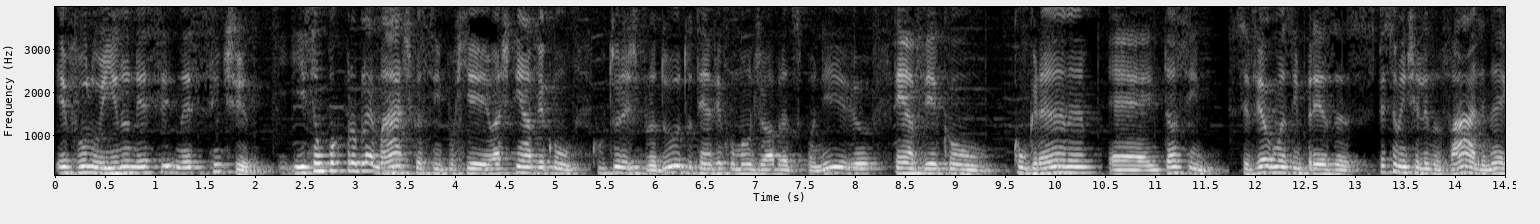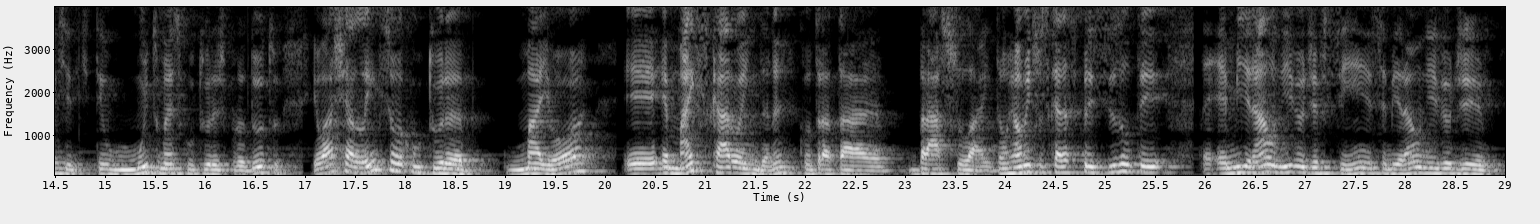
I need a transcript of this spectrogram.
evoluindo nesse, nesse sentido. E isso é um pouco problemático, assim, porque eu acho que tem a ver com cultura de produto, tem a ver com mão de obra disponível, tem a ver com, com grana. É, então, assim, você vê algumas empresas, especialmente ali no Vale, né, que, que tem muito mais cultura de produto. Eu acho que além de ser uma cultura maior, é, é, mais caro ainda, né? Contratar braço lá. Então, realmente, os caras precisam ter. É, é mirar um nível de eficiência, mirar um nível de,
